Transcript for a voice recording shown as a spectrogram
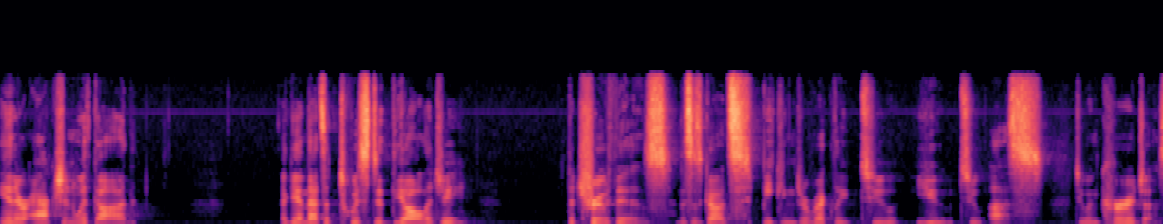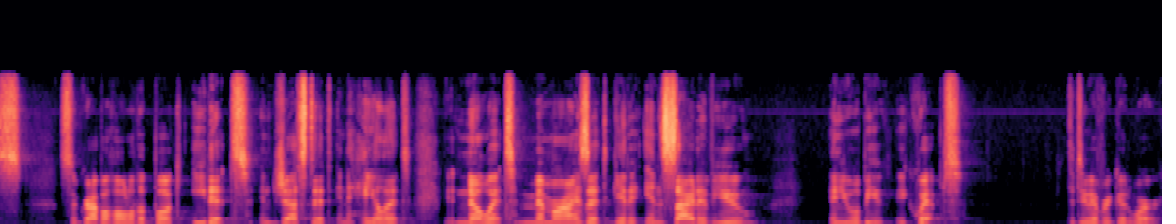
interaction with God. Again, that's a twisted theology. The truth is, this is God speaking directly to you, to us, to encourage us. So grab a hold of the book, eat it, ingest it, inhale it, know it, memorize it, get it inside of you, and you will be equipped to do every good work.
